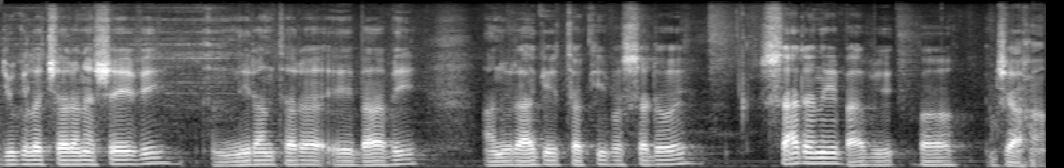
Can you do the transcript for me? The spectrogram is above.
Yugala Charana Shevi, Nirantara E Bhavi, Anuragi Takiva Sadoi, Sadhani Bhavi Va Jaha,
